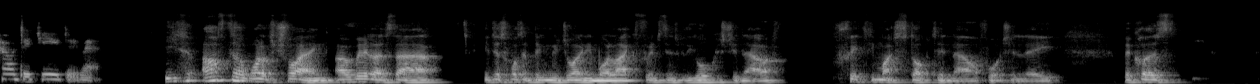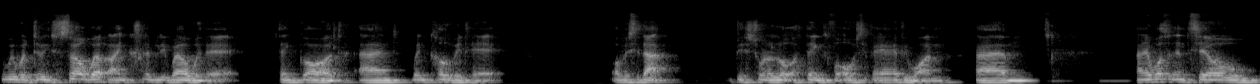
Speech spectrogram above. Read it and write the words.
How did you do it? After a while of trying, I realized that it just wasn't bringing me joy anymore. Like for instance, with the orchestra now, I've pretty much stopped it now, unfortunately, because we were doing so well, like incredibly well with it. Thank God. And when COVID hit, obviously that destroyed a lot of things for obviously for everyone. Um, and it wasn't until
